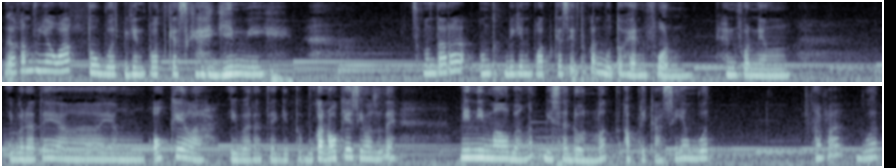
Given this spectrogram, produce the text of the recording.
nggak akan punya waktu buat bikin podcast kayak gini. Sementara untuk bikin podcast itu kan butuh handphone handphone yang ibaratnya yang yang oke okay lah ibaratnya gitu. Bukan oke okay sih maksudnya minimal banget bisa download aplikasi yang buat apa buat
